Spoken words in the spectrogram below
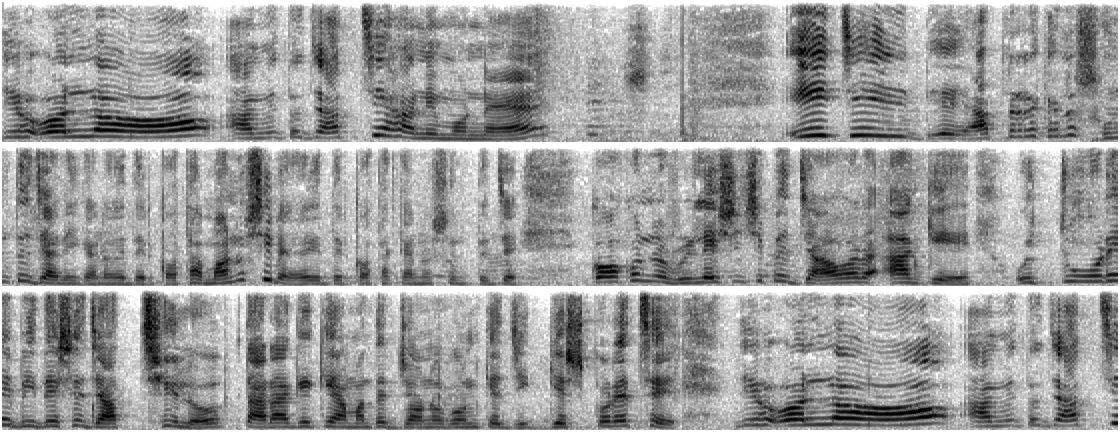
যে হলো আমি তো যাচ্ছি হানিমুনে এই যে আপনারা কেন শুনতে জানি কেন এদের কথা? মানুষই এদের কথা কেন শুনতে যায়? কখনো রিলেশনশিপে যাওয়ার আগে ওই ট্যুরে বিদেশে যাচ্ছিল, তার আগে কি আমাদের জনগণকে জিজ্ঞেস করেছে? যে হলো আমি তো যাচ্ছি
